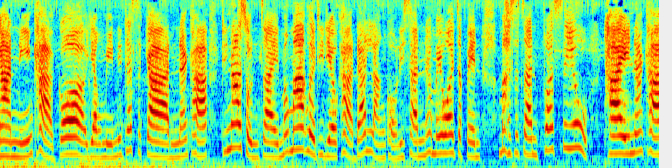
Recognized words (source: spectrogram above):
งานนี้ค่ะก็ยังมีนิทรรศการนะคะ ที่น่าสนใจมาก ๆ เลยทีเดียวค่ะ ด้านหลังของดิฉันถ้าไม่ว่าจะเป็นมหัศจรรย์ฟอสซิล ไทยนะคะ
